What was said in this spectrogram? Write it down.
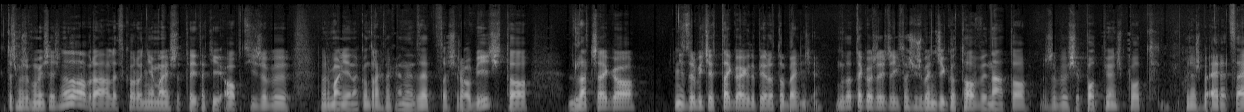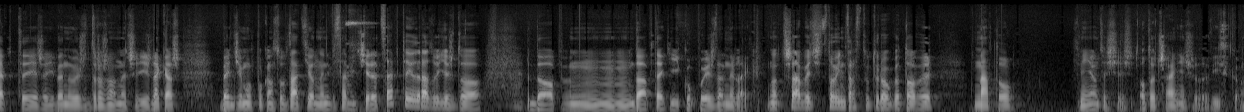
ktoś może pomyśleć, no dobra, ale skoro nie ma jeszcze tej takiej opcji, żeby normalnie na kontraktach NFZ coś robić, to dlaczego nie zrobicie tego, jak dopiero to będzie? No dlatego, że jeżeli ktoś już będzie gotowy na to, żeby się podpiąć pod chociażby e-recepty, jeżeli będą już wdrożone, czyli lekarz będzie mógł po konsultacji online wystawić ci receptę i od razu idziesz do, do, mm, do apteki i kupujesz dany lek. No trzeba być z tą infrastrukturą gotowy na to zmieniające się otoczenie, środowisko.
